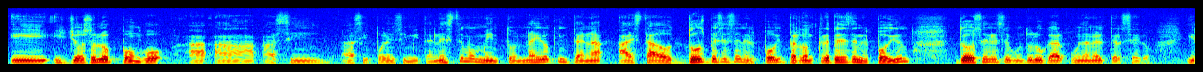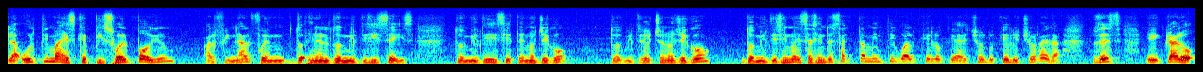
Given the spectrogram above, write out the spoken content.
Y, y yo se lo pongo a, así, así por encimita. En este momento, Nairo Quintana ha estado dos veces en el podio, perdón, tres veces en el podium, dos en el segundo lugar, una en el tercero. Y la última vez que pisó el podium, al final fue en, en el 2016. 2017 no llegó, 2018 no llegó, 2019 está haciendo exactamente igual que lo que ha hecho lo que Lucho Herrera. Entonces, eh, claro,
